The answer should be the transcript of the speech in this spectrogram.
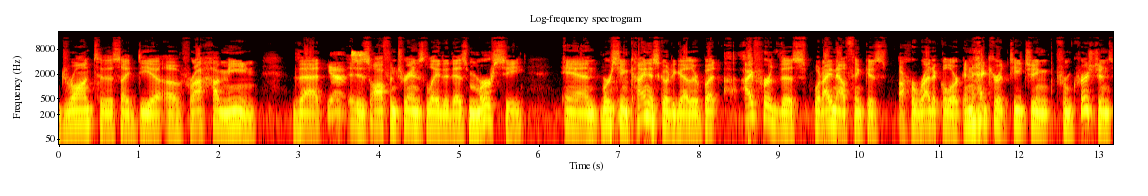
drawn to this idea of rachamim that yes. is often translated as mercy and mercy and kindness go together. But I've heard this, what I now think is a heretical or inaccurate teaching from Christians,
